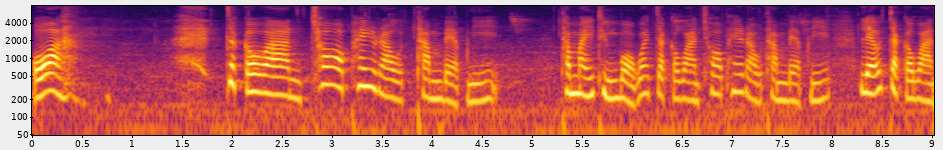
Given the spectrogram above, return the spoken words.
โอ้ จักรวาลชอบให้เราทำแบบนี้ทำไมถึงบอกว่าจักรวาลชอบให้เราทำแบบนี้ แล้วจักรวาล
